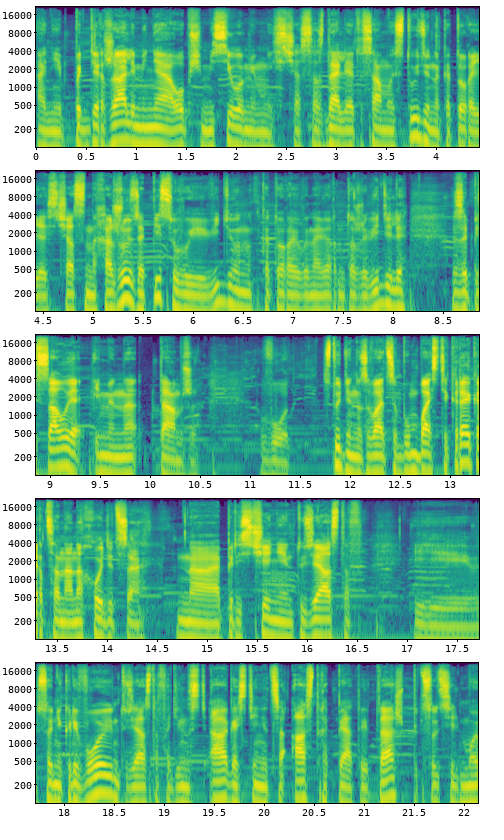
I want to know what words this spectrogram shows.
они поддержали меня общими силами. Мы сейчас создали эту самую студию, на которой я сейчас и нахожусь, записываю видео, которое вы, наверное, тоже видели. Записал я именно там же. Вот. Студия называется Bombastic Records, она находится на пересечении энтузиастов и Сони Кривой, энтузиастов 11А, гостиница Астра, пятый этаж, 507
